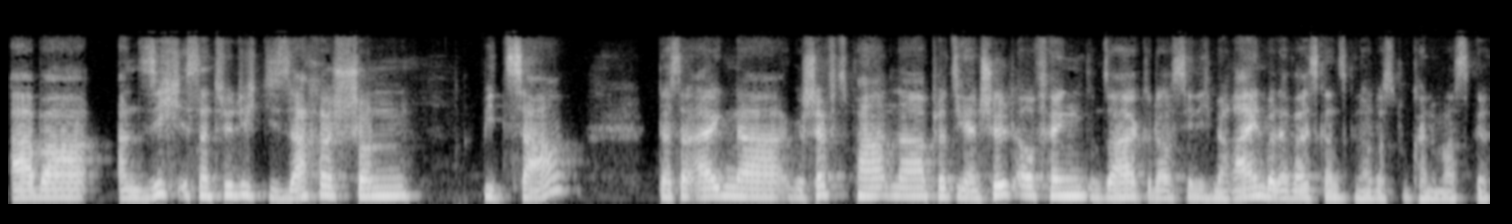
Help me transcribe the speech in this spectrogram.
Aber an sich ist natürlich die Sache schon bizarr, dass dein eigener Geschäftspartner plötzlich ein Schild aufhängt und sagt, du darfst hier nicht mehr rein, weil er weiß ganz genau, dass du keine Maske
